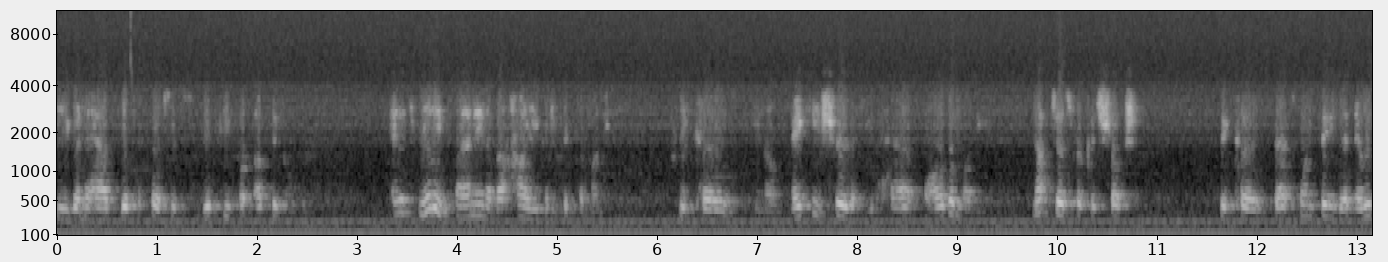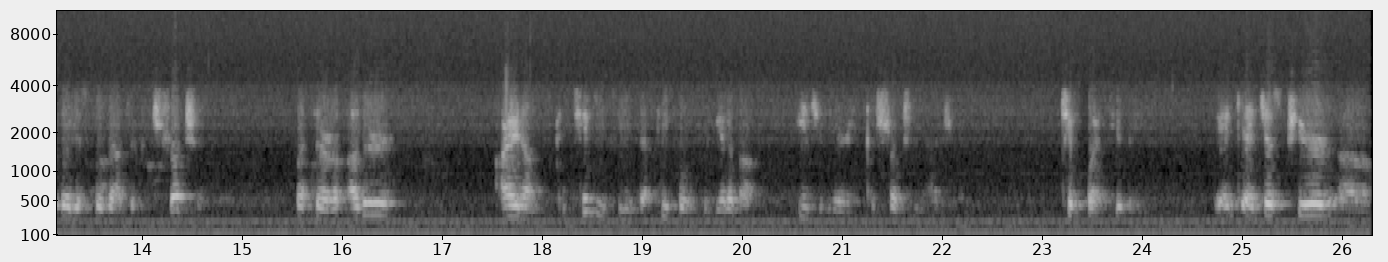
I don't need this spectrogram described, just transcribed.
you're going to have difficulties to get people up and over. And it's really planning about how you're going to get the money. Because, you know, making sure that you have all the money, not just for construction, because that's one thing that everybody just goes after construction. But there are other items, contingencies that people forget about, engineering, construction management, typical activities, and, and just pure, um,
